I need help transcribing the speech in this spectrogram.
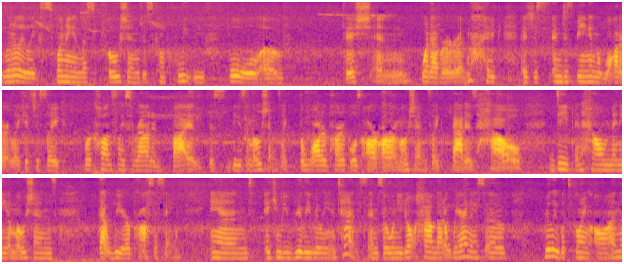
literally like swimming in this ocean just completely full of fish and whatever and like it's just and just being in the water like it's just like we're constantly surrounded by this these emotions like the water particles are our emotions like that is how deep and how many emotions that we are processing and it can be really really intense. And so when you don't have that awareness of really what's going on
